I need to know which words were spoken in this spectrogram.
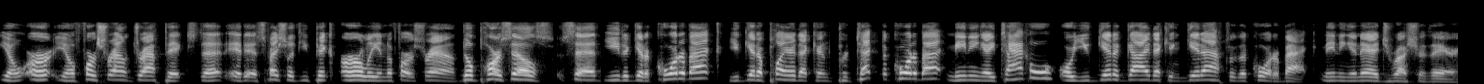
you know, er, you know, first round draft picks, that it, especially if you pick early in the first round, Bill Parcells said you either get a quarterback, you get a player that can protect the quarterback, meaning a tackle, or you get a guy that can get after the quarterback, meaning an edge rusher there.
